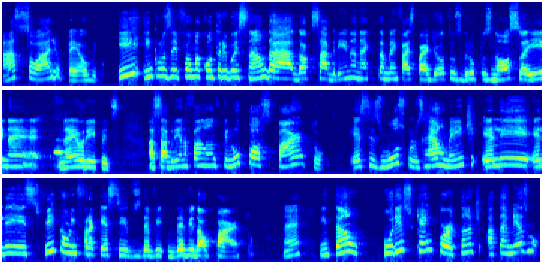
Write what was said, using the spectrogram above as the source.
assoalho pélvico. E, inclusive, foi uma contribuição da Doc Sabrina, né, que também faz parte de outros grupos nossos aí, né, né, Eurípides? A Sabrina falando que no pós-parto, esses músculos realmente ele, eles ficam enfraquecidos devido ao parto, né? Então, Por isso que é importante, até mesmo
